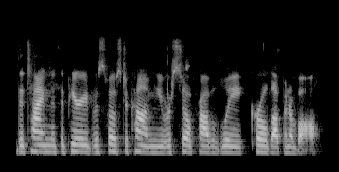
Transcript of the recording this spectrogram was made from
the time that the period was supposed to come you were still probably curled up in a ball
